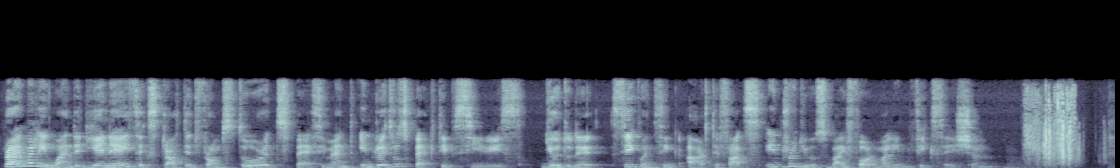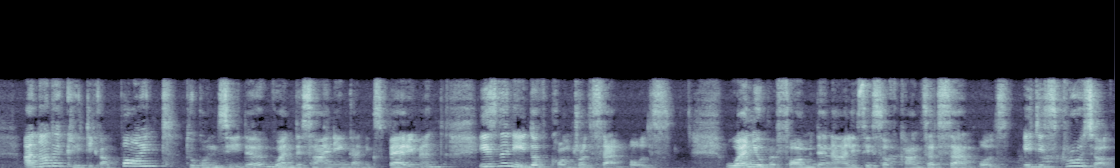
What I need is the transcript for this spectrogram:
primarily when the DNA is extracted from stored specimens in retrospective series, due to the sequencing artifacts introduced by formalin fixation. Another critical point to consider when designing an experiment is the need of control samples. When you perform the analysis of cancer samples, it is crucial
